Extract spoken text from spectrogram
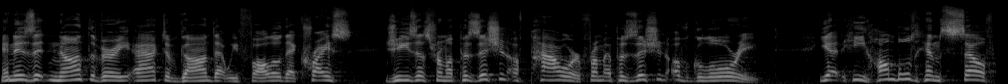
And is it not the very act of God that we follow, that Christ Jesus, from a position of power, from a position of glory, yet he humbled himself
